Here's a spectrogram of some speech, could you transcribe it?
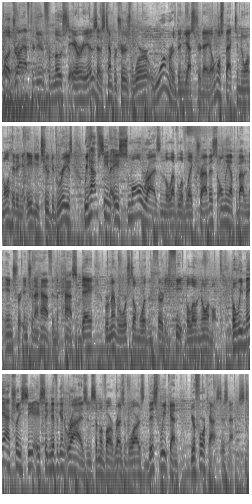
Well, a dry afternoon for most areas as temperatures were warmer than yesterday, almost back to normal, hitting 82 degrees. We have seen a small rise in the level of Lake Travis, only up about an inch or inch and a half in the past day. Remember, we're still more than 30 feet below normal. But we may actually see a significant rise in some of our reservoirs this weekend. Your forecast is next.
